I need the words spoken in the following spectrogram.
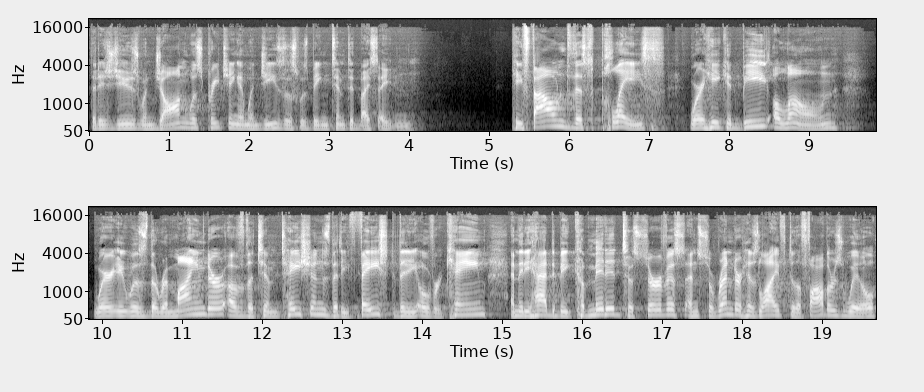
that is used when John was preaching and when Jesus was being tempted by Satan. He found this place where he could be alone, where it was the reminder of the temptations that he faced, that he overcame, and that he had to be committed to service and surrender his life to the Father's will.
